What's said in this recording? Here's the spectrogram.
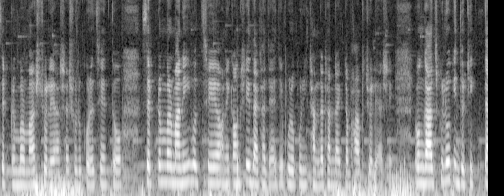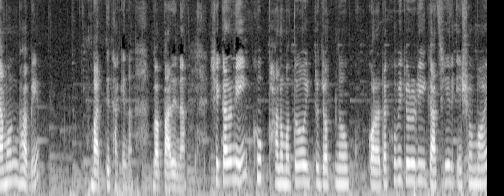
সেপ্টেম্বর মাস চলে আসা শুরু করেছে। তো সেপ্টেম্বর মানেই হচ্ছে অনেক অংশেই দেখা যায় যে পুরোপুরি ঠান্ডা ঠান্ডা একটা ভাব চলে আসে। এবং গাছগুলো কিন্তু ঠিক তেমনভাবে বাড়তে থাকে না বা পারে না। সে কারণেই খুব ভালো মতো একটু যত্ন করাটা খুবই জরুরি গাছের এ সময়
